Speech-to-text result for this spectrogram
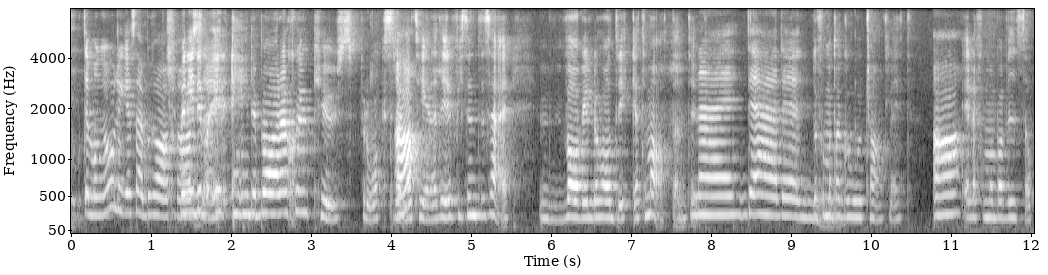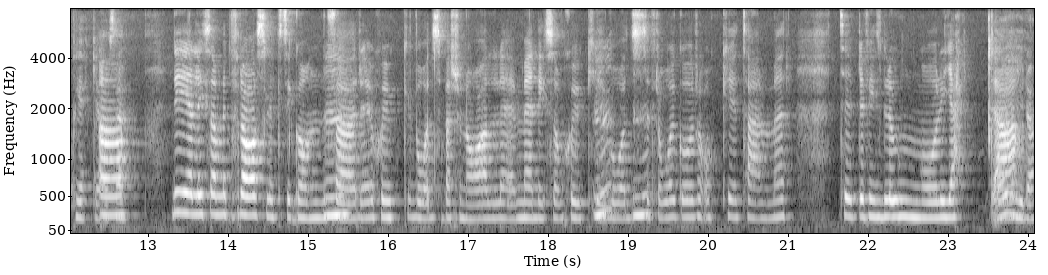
jättemånga olika så här bra fraser. Men är det, är, är det bara sjukhusspråksrelaterat? Det finns inte så här vad vill du ha att dricka till maten? Typ? Nej, det är det. Då får man ta Google Translate. Ja, Eller får man bara visa och peka och så ja. här? Det är liksom ett fraslexikon Mm. för eh, sjukvårdspersonal eh, med liksom sjukvårdsfrågor och eh, termer. Typ det finns lungor, hjärta. Oj då.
